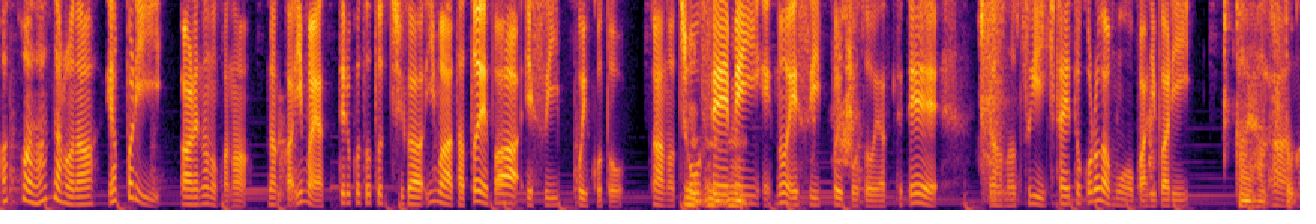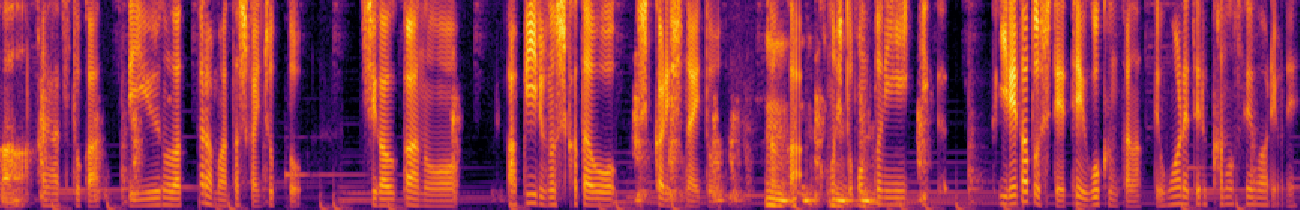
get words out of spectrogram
あとはなんだろうな。やっぱり、あれなのかな。なんか今やってることと違う。今、例えば SE っぽいこと、あの、調整メインの SE っぽいことをやってて、あの、次行きたいところがもうバリバリ開発とか。開発とかっていうのだったら、まあ確かにちょっと違う、あの、アピールの仕方をしっかりしないと、なんか、この人本当に。入れたとして手動くんかなって思われてる可能性はあるよね。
